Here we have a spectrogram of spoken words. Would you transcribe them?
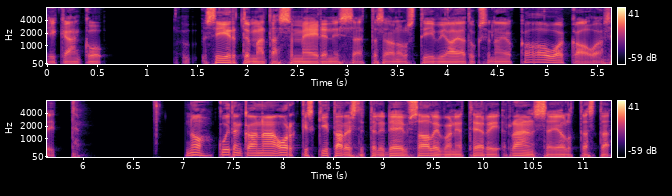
ikään kuin siirtymä tässä meidänissä, että se on ollut Stevie ajatuksena jo kauan kauan sitten. No, kuitenkaan nämä orkkiskitaristit, eli Dave Sullivan ja Terry Rance ei ollut tästä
